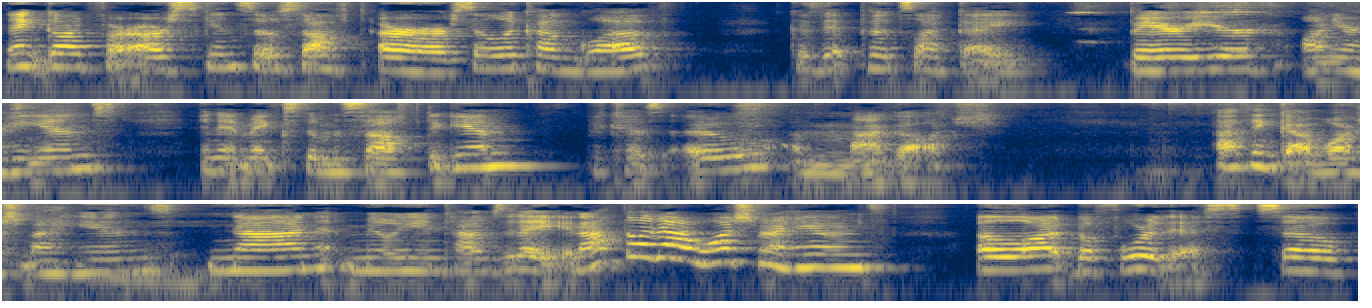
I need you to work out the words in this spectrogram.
Thank God for our Skin So Soft, or our silicone glove, because it puts like a barrier on your hands and it makes them soft again. Because, oh my gosh. I think I wash my hands nine million times a day. And I thought I washed my hands a lot before this. So,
